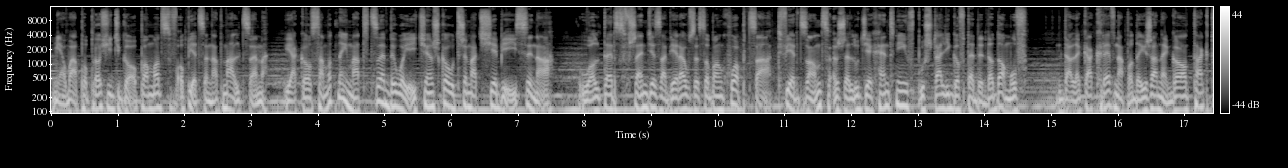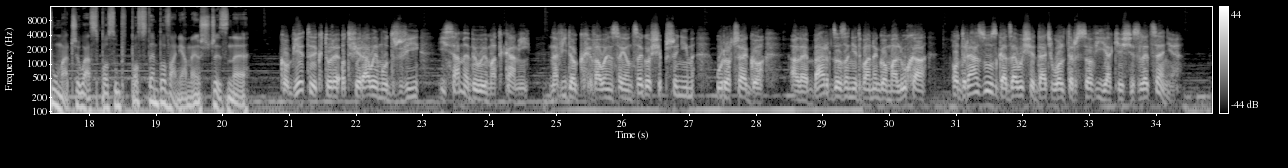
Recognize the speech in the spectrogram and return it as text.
Miała poprosić go o pomoc w opiece nad malcem. Jako samotnej matce było jej ciężko utrzymać siebie i syna. Walters wszędzie zabierał ze sobą chłopca, twierdząc, że ludzie chętniej wpuszczali go wtedy do domów. Daleka krewna podejrzanego tak tłumaczyła sposób postępowania mężczyzny. Kobiety, które otwierały mu drzwi i same były matkami, na widok wałęsającego się przy nim uroczego, ale bardzo zaniedbanego malucha, od razu zgadzały się dać Waltersowi jakieś zlecenie.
